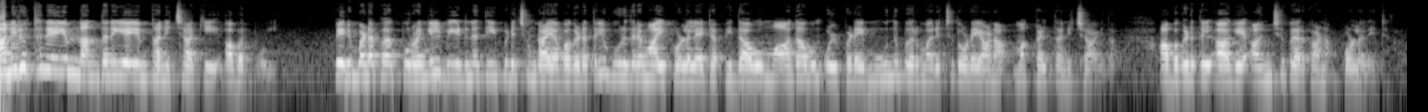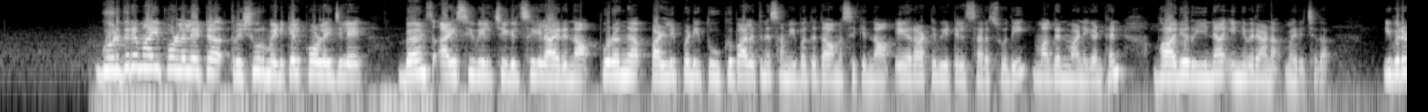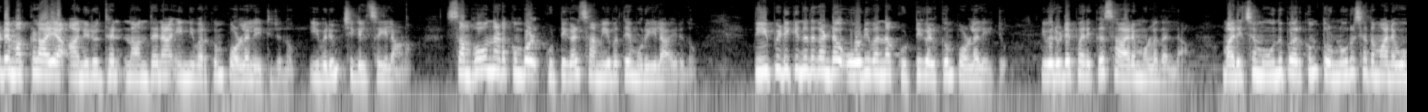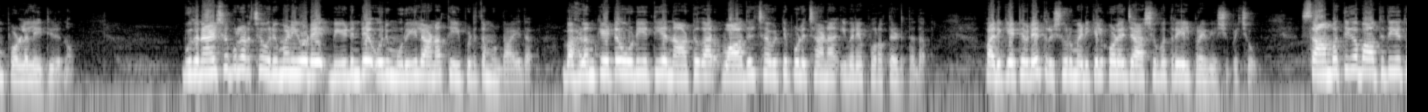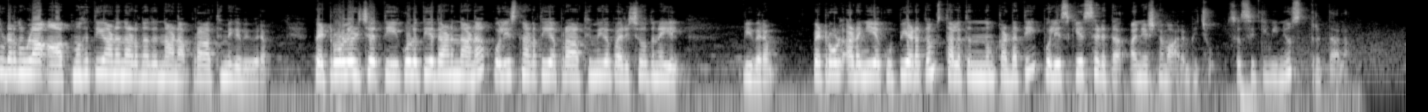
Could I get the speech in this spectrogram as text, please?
അനിരുദ്ധനെയും നന്ദനയെയും തനിച്ചാക്കി അവർ പോയി. പെരുമ്പടപ്പ് പുറങ്ങിൽ വീടിന് തീപിടിച്ചുണ്ടായ അപകടത്തിൽ ഗുരുതരമായി പൊള്ളലേറ്റ പിതാവും മാതാവും ഉൾപ്പെടെ മൂന്ന് പേർ മരിച്ചതോടെയാണ് മക്കൾ തനിച്ചായത്. അപകടത്തിൽ ആകെ അഞ്ചു പേർക്കാണ് പൊള്ളലേറ്റത്. ഗുരുതരമായി പൊള്ളലേറ്റ് തൃശൂർ മെഡിക്കൽ കോളേജിലെ ബേൺസ് ഐസിയുവിൽ ചികിത്സയിലായിരുന്ന പുറങ്ങ് പള്ളിപ്പടി തൂക്കുപാലത്തിന് സമീപത്ത് താമസിക്കുന്ന ഏറാട്ട് വീട്ടിൽ സരസ്വതി മകൻ മണികണ്ഠൻ ഭാര്യ റീന എന്നിവരാണ് മരിച്ചത്. ഇവരുടെ മക്കളായ അനിരുദ്ധൻ നന്ദന എന്നിവർക്കും പൊള്ളലേറ്റിരുന്നു. ഇവരും ചികിത്സയിലാണ്. സംഭവം നടക്കുമ്പോൾ കുട്ടികൾ സമീപത്തെ മുറിയിലായിരുന്നു. തീപിടിക്കുന്നത് കണ്ട് ഓടിവന്ന കുട്ടികൾക്കും പൊള്ളലേറ്റു. ഇവരുടെ പരിക്ക് സാരമുള്ളതല്ല. മരിച്ച മൂന്ന് പേർക്കും തൊണ്ണൂറ് ശതമാനവും പൊള്ളലേറ്റിരുന്നു. ബുധനാഴ്ച പുലർച്ചെ ഒരു മണിയോടെ വീടിന്റെ ഒരു മുറിയിലാണ് തീപിടുത്തമുണ്ടായത്. ബഹളം കേട്ട് ഓടിയെത്തിയ നാട്ടുകാർ വാതിൽ ചവിട്ടിപ്പൊളിച്ചാണ് ഇവരെ പുറത്തെടുത്തത്. പരിക്കേറ്റവരെ തൃശൂർ മെഡിക്കൽ കോളേജ് ആശുപത്രിയിൽ പ്രവേശിപ്പിച്ചു. സാമ്പത്തിക ബാധ്യതയെ തുടർന്നുള്ള ആത്മഹത്യയാണ് നടന്നതെന്നാണ് പ്രാഥമിക വിവരം. പെട്രോൾ ഒഴിച്ച് തീ കൊളുത്തിയതാണെന്നാണ് പോലീസ് നടത്തിയ പ്രാഥമിക പരിശോധനയിൽ വിവരം. പെട്രോൾ അടങ്ങിയ കുപ്പിയടക്കം സ്ഥലത്തു നിന്നും കണ്ടെത്തി പോലീസ് കേസെടുത്ത് അന്വേഷണം ആരംഭിച്ചു. CCTV news Thrithala.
